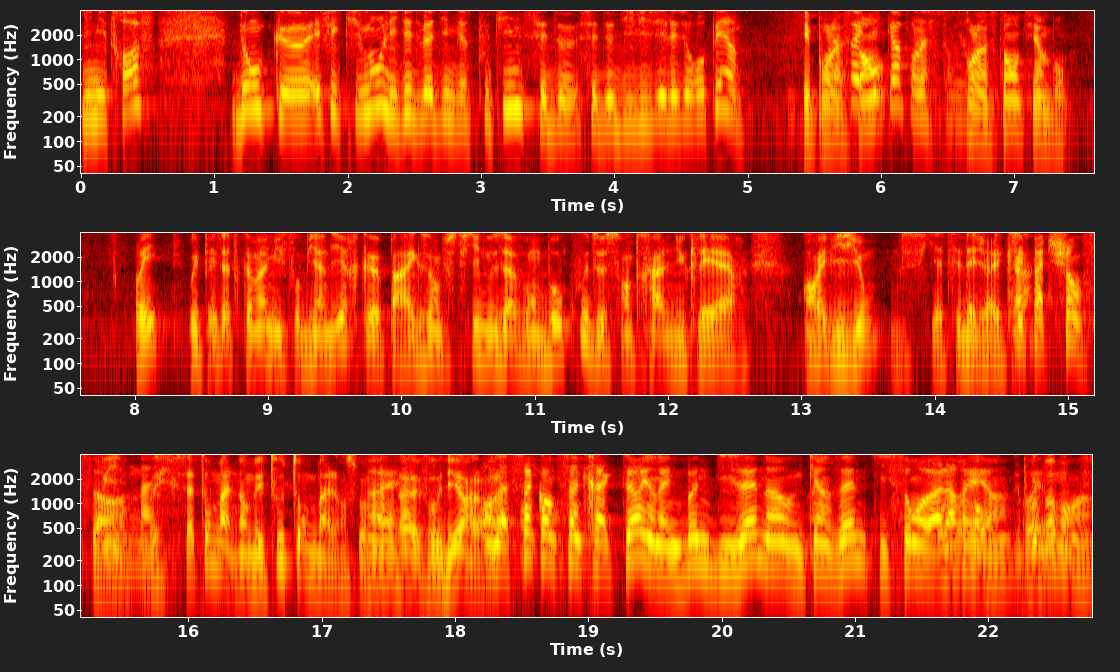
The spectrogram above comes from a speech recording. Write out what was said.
limitrophes. Donc, euh, effectivement, l'idée de Vladimir Poutine, c'est de, de diviser les Européens. Et pour l'instant, pour l'instant, on tient bon. Oui? Oui, peut-être quand même, il faut bien dire que, par exemple, si nous avons beaucoup de centrales nucléaires en révision, ce qui est déjà le cas. C'est pas de chance, ça. Oui, hein. ça tombe mal. Non, mais tout tombe mal en ce moment. il faut dire. on a 55 réacteurs, il y en a une bonne dizaine, hein, une quinzaine qui sont à l'arrêt. Hein. Pour le moment.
